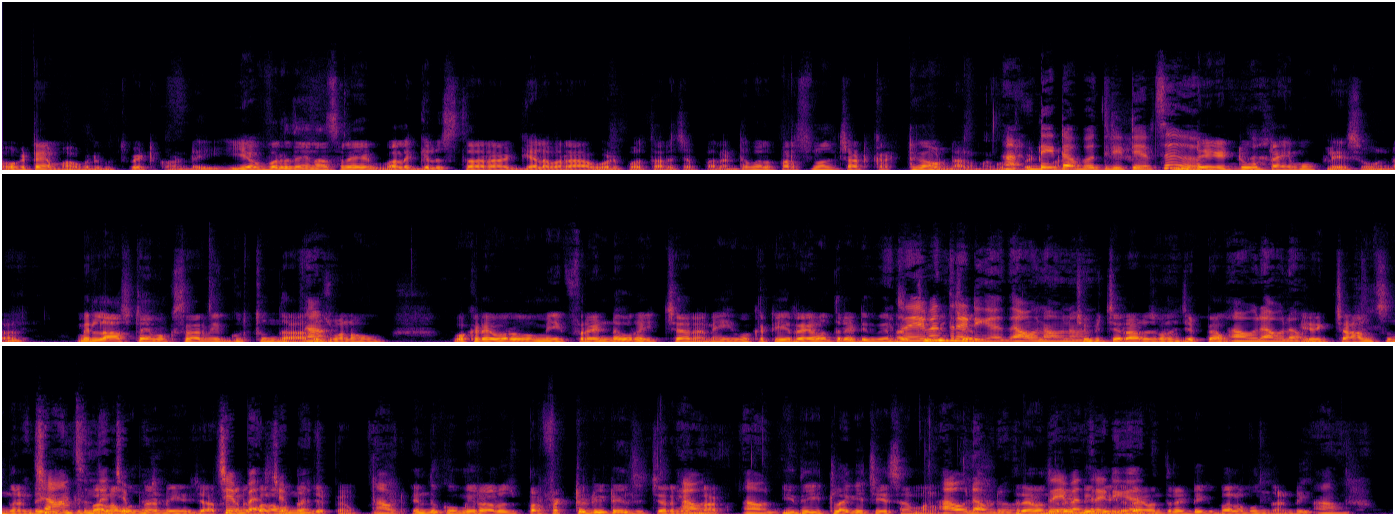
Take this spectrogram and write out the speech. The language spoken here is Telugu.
ఒకటే అమ్మ ఒకటి గుర్తుపెట్టుకోండి. ఎవరిదైనా సరే వాళ్ళు గెలుస్తారా గెలవరా ఓడిపోతారా చెప్పాలంటే వాళ్ళ పర్సనల్ చార్ట్ కరెక్ట్గా ఉండాలి date of birth details date time place ఉండాలి. మీరు లాస్ట్ టైం ఒకసారి మీకు గుర్తుందా? ఆ. రోజు మనం ఒకరెవరో మీ ఫ్రెండ్ ఎవరో ఇచ్చారని ఒకటి రేవంత్ రెడ్డి మీరు రేవంత్ రెడ్డి కదా అవునవును చూపించారు ఆ రోజు మనం చెప్పాం. దీనికి ఛాన్స్ ఉందండి బలం. ఉందండి జాతకానికి బలం ఉందని చెప్పాం. ఎందుకు? మీరు ఆ రోజు పర్ఫెక్ట్ డీటెయిల్స్ ఇచ్చారు మీరు నాకు. ఇది ఇట్లాగే చేసాం మనం. రేవంత్ రెడ్డి రేవంత్ రెడ్డికి బలం ఉందండి.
